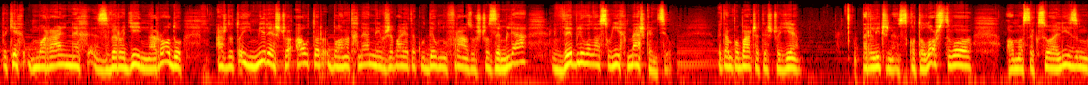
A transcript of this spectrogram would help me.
таких моральних звиродінь народу, аж до тої міри, що автор богонатхненний вживає таку дивну фразу, що земля виблювала своїх мешканців. Ви там побачите, що є перелічене скотоложство, гомосексуалізм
